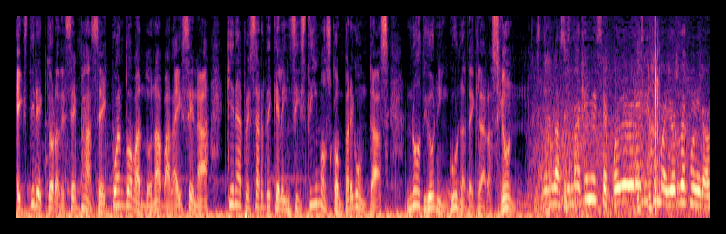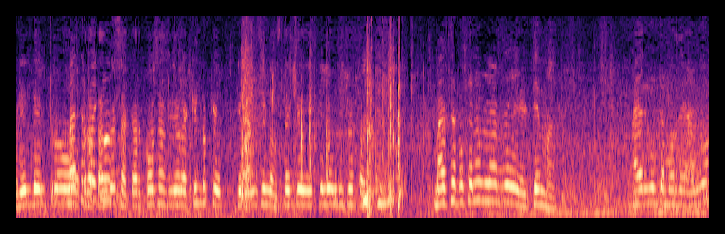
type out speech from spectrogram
exdirectora de Semjase, cuando abandonaba la escena, quien a pesar de que le insistimos con preguntas, no dio ninguna declaración. En las imágenes se puede ver al hijo mayor de Juan Gabriel dentro tratando de sacar cosas, señora. ¿Qué es lo que, que le dicen a usted? ¿Qué, qué le han dicho hasta ahora? Maestra, ¿por qué no hablar del tema? ¿Hay algún temor de algo?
